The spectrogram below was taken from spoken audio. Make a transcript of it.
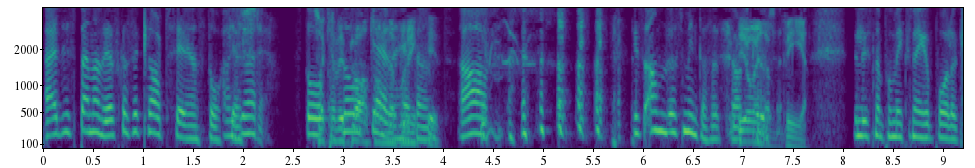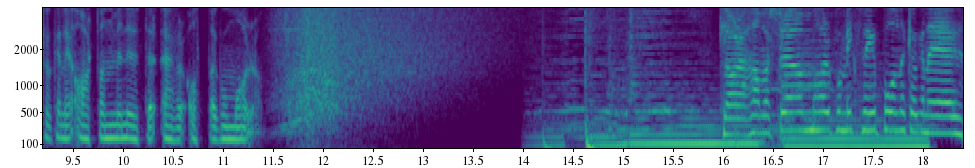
Nej, det är spännande, jag ska se klart serien Stalkers. Ja, gör det. Stalk- Så kan vi prata om den på riktigt. Ja. det finns andra som inte har sett klart Jo, jag kanske. vet. Du lyssnar på Mix Megapol och klockan är 18 minuter över 8. God morgon. Klara Hammarström hör på Mix Megapol när klockan är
